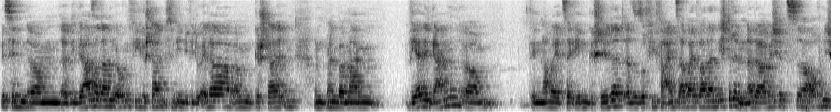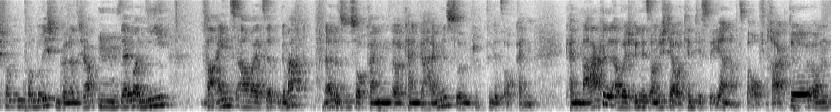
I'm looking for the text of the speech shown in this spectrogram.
bisschen ähm, äh, diverser dann irgendwie gestalten, ein bisschen individueller ähm, gestalten. Und bei meinem Werdegang ähm, den haben wir jetzt ja eben geschildert. Also so viel Vereinsarbeit war da nicht drin. Ne? Da habe ich jetzt äh, auch nicht von, von berichten können. Also ich habe mhm. selber nie Vereinsarbeit gemacht. Ne? Das ist auch kein, äh, kein Geheimnis und finde jetzt auch kein, kein Makel, aber ich bin jetzt auch nicht der authentischste Ehrenamtsbeauftragte ähm,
